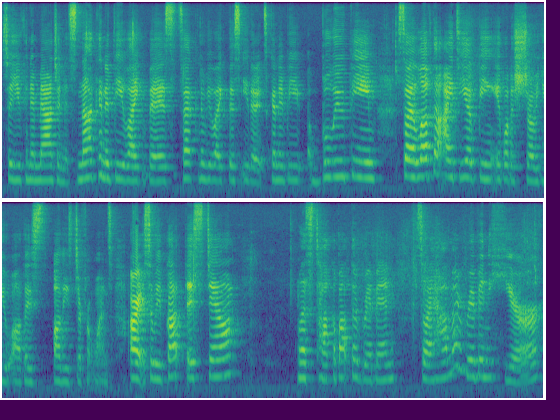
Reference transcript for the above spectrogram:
So you can imagine it's not going to be like this. It's not going to be like this either. It's going to be a blue theme. So I love the idea of being able to show you all these, all these different ones. All right, so we've got this down. Let's talk about the ribbon. So I have my ribbon here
